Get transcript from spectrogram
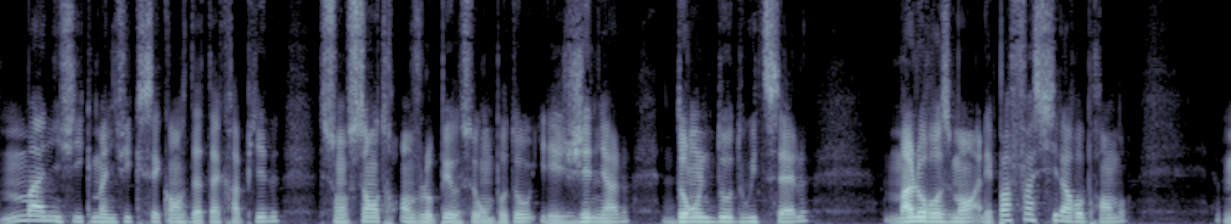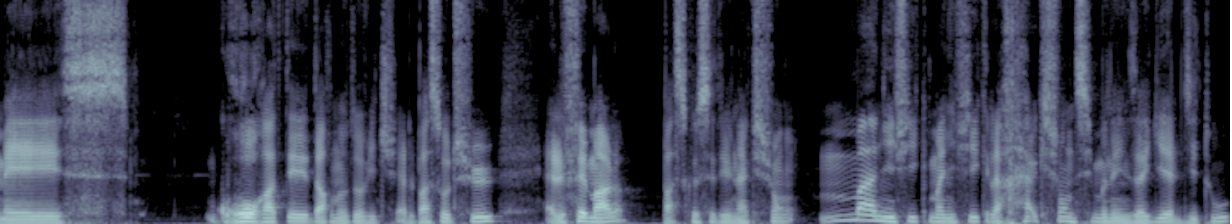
magnifique, magnifique séquence d'attaque rapide. Son centre enveloppé au second poteau, il est génial. Dans le dos de Witzel. Malheureusement, elle n'est pas facile à reprendre. Mais gros raté d'Arnautovic. Elle passe au-dessus. Elle fait mal parce que c'était une action magnifique, magnifique. La réaction de Simone Inzaghi, elle dit tout.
